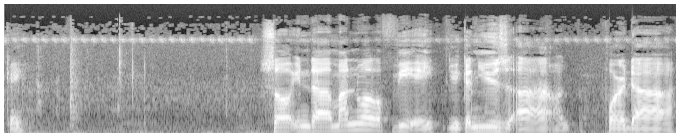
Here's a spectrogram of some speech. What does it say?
okay? So in the manual of v8 you can use uh, for the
